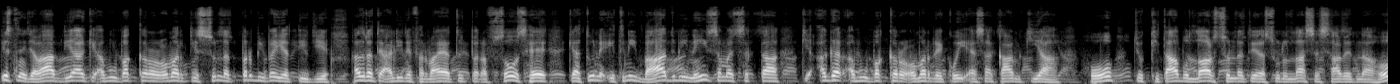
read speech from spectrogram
اس نے جواب دیا کہ ابو بکر اور عمر کی سنت پر بھی بیعت دیجیے حضرت علی نے فرمایا، تجھ پر افسوس ہے، کیا تو نے اتنی بات بھی نہیں سمجھ سکتا کہ اگر ابو بکر اور عمر نے کوئی ایسا کام کیا ہو جو کتاب اللہ اور سنت رسول اللہ سے ثابت نہ ہو،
